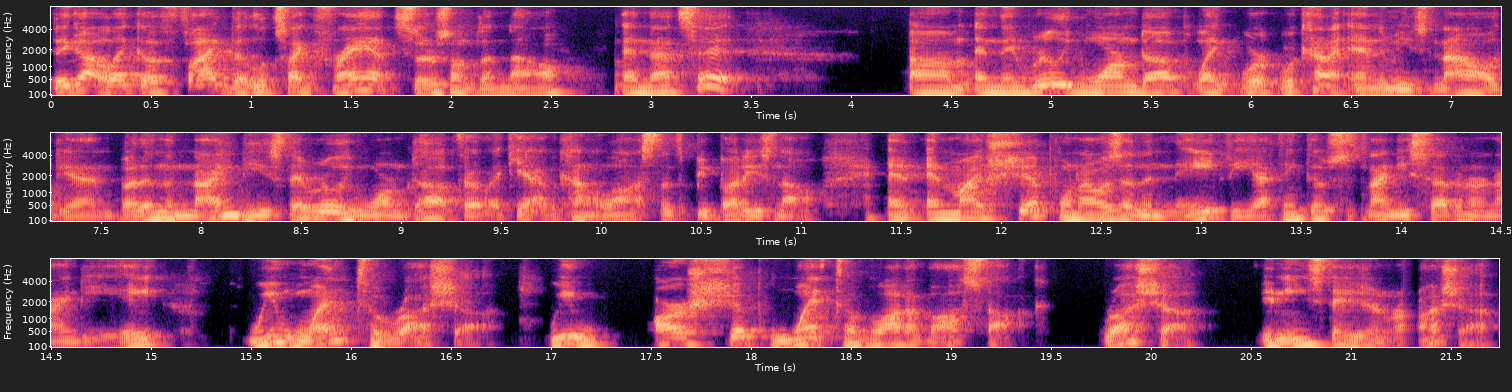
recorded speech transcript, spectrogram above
they got like a flag that looks like France or something now, and that's it. Um, and they really warmed up. Like we're we're kind of enemies now again, but in the '90s they really warmed up. They're like, yeah, we kind of lost. Let's be buddies now. And and my ship when I was in the Navy, I think this was '97 or '98. We went to Russia. We our ship went to Vladivostok, Russia, in East Asian Russia.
